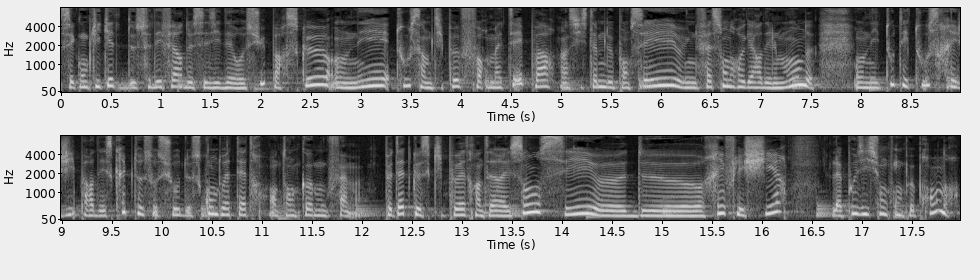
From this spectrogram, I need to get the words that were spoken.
C'est compliqué de se défaire de ces idées reçues parce que on est tous un petit peu formatés par un système de pensée, une façon de regarder le monde. On est toutes et tous régis par des scripts sociaux de ce qu'on doit être en tant qu'homme ou femme. Peut-être que ce qui peut être intéressant, c'est euh, de réfléchir la position qu'on peut prendre,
